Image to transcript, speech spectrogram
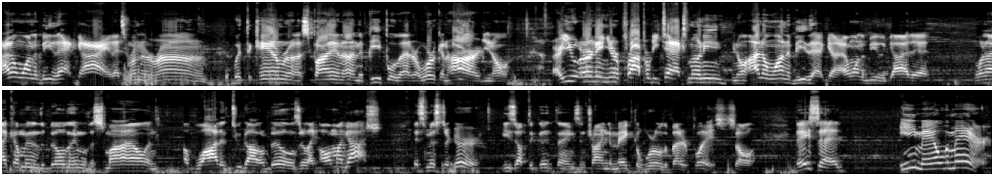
I don't want to be that guy that's running around with the camera spying on the people that are working hard, you know. Are you earning your property tax money? You know, I don't want to be that guy. I want to be the guy that when I come into the building with a smile and a wad of $2 bills, they're like, oh my gosh, it's Mr. Gurr. He's up to good things and trying to make the world a better place. So they said, email the mayor.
